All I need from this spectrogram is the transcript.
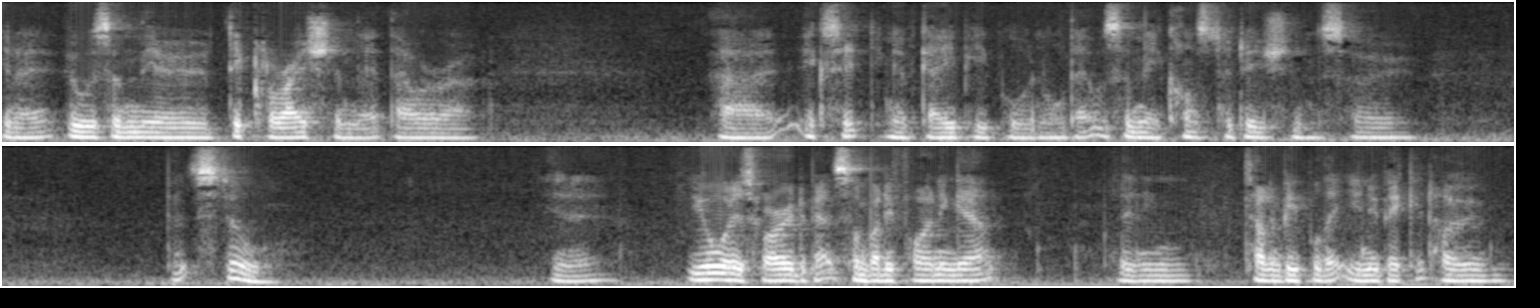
you know, it was in their declaration that they were uh, accepting of gay people and all that it was in their constitution. So, but still, you know, you're always worried about somebody finding out, letting, telling people that you knew back at home.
